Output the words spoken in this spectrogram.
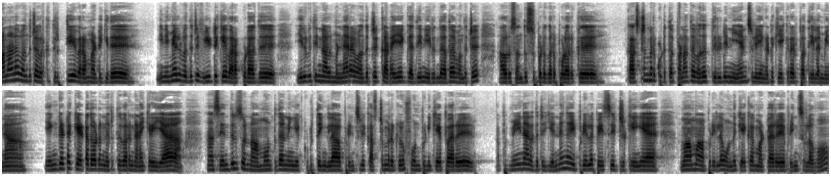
ஆனாலும் வந்துட்டு அவருக்கு திருப்தியே வர மாட்டேங்குது இனிமேல் வந்துட்டு வீட்டுக்கே வரக்கூடாது. இருபத்தி நாலு மணி நேரம் வந்துட்டு கடையே கதின்னு இருந்தால் தான் வந்துட்டு அவர் சந்தோஷப்படுவார் போல இருக்கு. கஸ்டமர் கொடுத்த பணத்தை வந்து திருடினியான்னு சொல்லி எங்கிட்ட கேட்குறாரு பார்த்தீங்களா மீனா? எங்கிட்ட கேட்டதோட நிறுத்துவார்னு நினைக்கிறியா? செந்தில் சொன்ன அமௌண்ட் தான் நீங்கள் கொடுத்தீங்களா அப்படின்னு சொல்லி கஸ்டமருக்கு ஃபோன் பண்ணி கேட்பாரு அப்போ மீனா இருந்துட்டு என்னங்க இப்படியெல்லாம் பேசிகிட்டு இருக்கீங்க? மாமா அப்படிலாம் ஒன்றும் கேட்க மாட்டாரு அப்படின்னு சொல்லவும்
